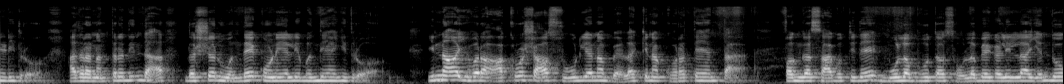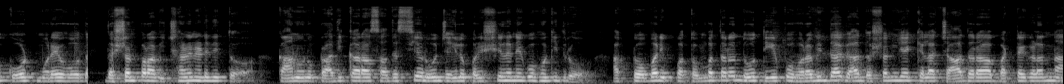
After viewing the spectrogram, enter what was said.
ನೀಡಿದರು. ಅದರ ನಂತರದಿಂದ ದರ್ಶನ್ ಒಂದೇ ಕೋಣೆಯಲ್ಲಿ ಬಂದಿಯಾಗಿದ್ದರು ಇನ್ನು ಇವರ ಆಕ್ರೋಶ ಸೂರ್ಯನ ಬೆಳಕಿನ ಕೊರತೆ ಅಂತ. ಫಂಗಸ್ ಆಗುತ್ತಿದೆ, ಮೂಲಭೂತ ಸೌಲಭ್ಯಗಳಿಲ್ಲ ಎಂದು ಕೋರ್ಟ್ ಮೊರೆ ಹೋದ ದರ್ಶನ್ ಪರ ವಿಚಾರಣೆ ನಡೆದಿತ್ತು. ಕಾನೂನು ಪ್ರಾಧಿಕಾರ ಸದಸ್ಯರು ಜೈಲು ಪರಿಶೀಲನೆಗೂ ಹೋಗಿದ್ರು. ಅಕ್ಟೋಬರ್ ಇಪ್ಪತ್ತೊಂಬತ್ತರಂದು ತೀರ್ಪು ಹೊರಬಿದ್ದಾಗ ದರ್ಶನ್ಗೆ ಕೆಲ ಚಾದರ ಬಟ್ಟೆಗಳನ್ನು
